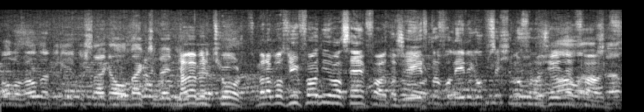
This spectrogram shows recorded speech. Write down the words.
Alhoewel dat er hier te straks al een accident Ja, we hebben het gehoord. Maar dat was uw fout, niet dat was zijn fout. Roger heeft dat volledig op zich genomen. Roger zijn fout.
